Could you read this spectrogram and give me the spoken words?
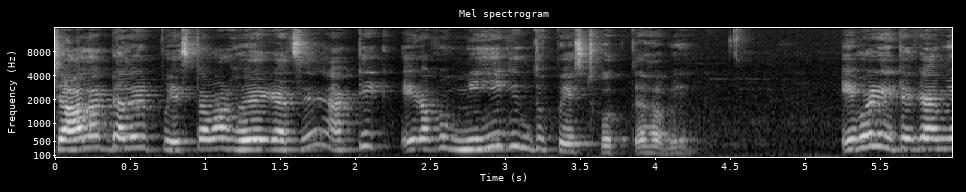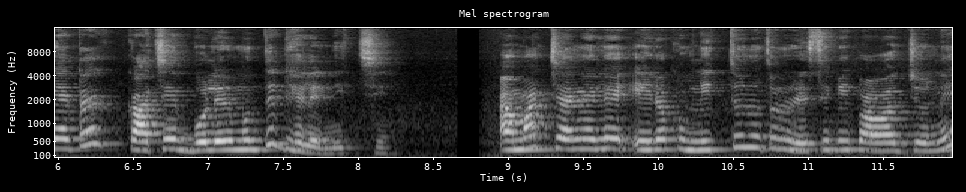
চাল আর ডালের পেস্ট আমার হয়ে গেছে, আর ঠিক এরকম মিহি কিন্তু পেস্ট করতে হবে। এবার এটাকে আমি একটা কাচের বোলের মধ্যে ঢেলে নিচ্ছি। আমার চ্যানেলে এইরকম নিত্য নতুন রেসিপি পাওয়ার জন্যে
